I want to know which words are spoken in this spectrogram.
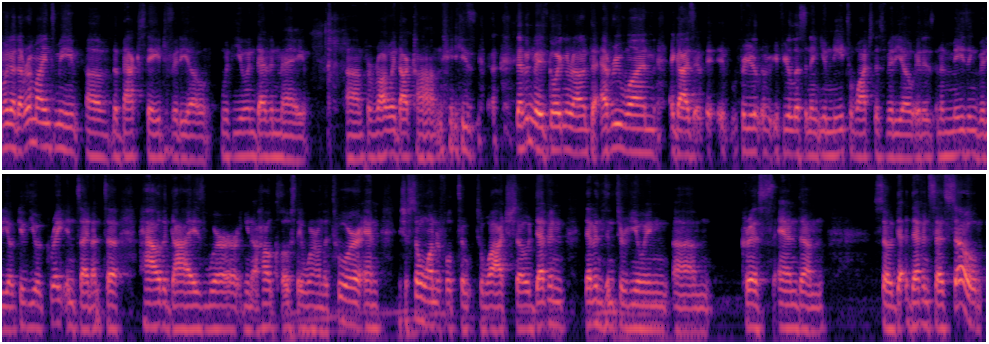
Oh my god, that reminds me of the backstage video with you and Deven May um, for Broadway.com. He's Deven May is going around to everyone. And guys, if, if for your if you're listening, you need to watch this video. It is an amazing video. It gives you a great insight into how the guys were, you know, how close they were on the tour, and it's just so wonderful to to watch. So Deven Deven's interviewing um, Chris and. Um, so De- Deven says, so,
